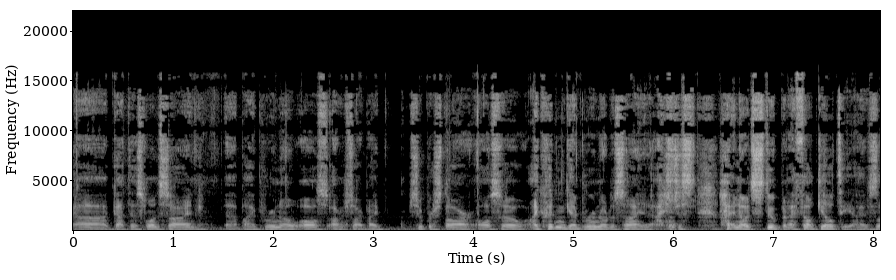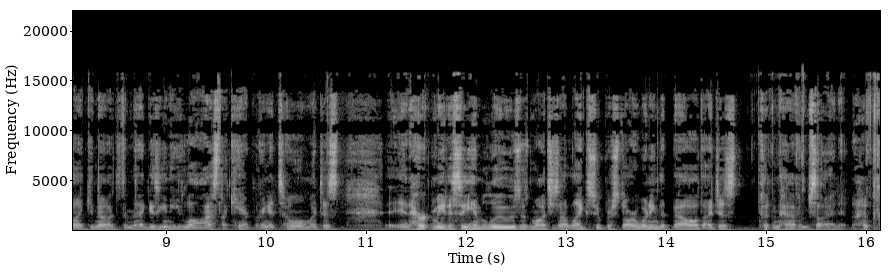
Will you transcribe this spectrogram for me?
Uh, got this one signed uh, by Bruno. Also, I'm sorry, by Superstar. Also, I couldn't get Bruno to sign it. I just, I know it's stupid. I felt guilty. I was like, you know, it's the magazine he lost. I can't bring it to him. I just, it hurt me to see him lose as much as I like Superstar winning the belt. I just couldn't have him sign it.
